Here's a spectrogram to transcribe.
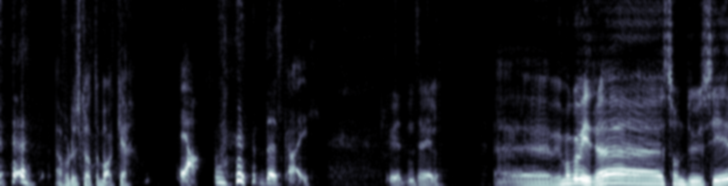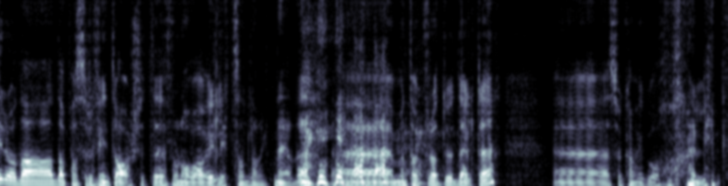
Ja, for du skal tilbake. ja, det skal jeg. Uten tvil. Eh, vi må gå videre, som du sier, og da, da passer det fint å avslutte, for nå var vi litt sånn langt nede. Uh, men takk for at du delte. Uh, så kan vi gå litt,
